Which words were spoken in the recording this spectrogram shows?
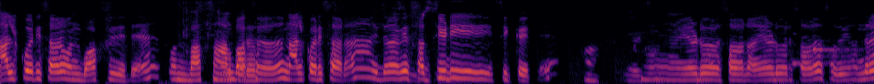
ನಾಲ್ಕೂವರೆ ಸಾವಿರ ಒಂದು ಬಾಕ್ಸ್ ಇದೆ ಒಂದು ಬಾಕ್ಸ್ ಒಂದ್ ಬಾಕ್ಸ್ ನಾಲ್ಕೂವರೆ ಸಾವಿರ. ಇದ್ರಾಗೆ ಸಬ್ಸಿಡಿ ಸಿಕ್ಕೈತೆ. ಎರಡು ಸಾವಿರ. ಎರಡೂವರೆ ಸಾವಿರ ಅಂದ್ರೆ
